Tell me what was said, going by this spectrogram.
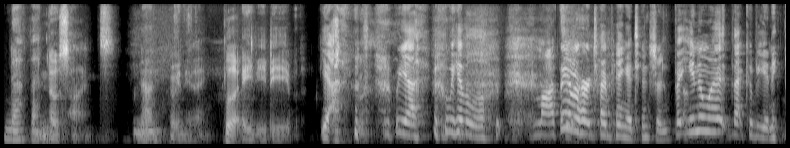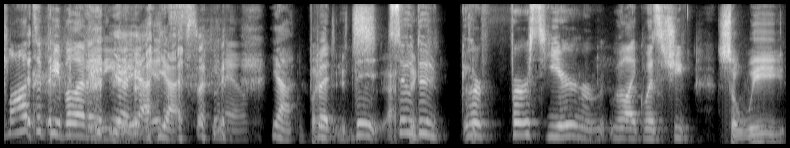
Nothing. no signs None. of anything. A little ADD. But Yeah, yeah. We have a little. Lots We have of a hard time paying attention. But you know what? That could be any. lots of people have ADD. Yeah, yeah, It's, yeah. So- you know. Yeah, but, but, The, so think the her first year, like, was she? So we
